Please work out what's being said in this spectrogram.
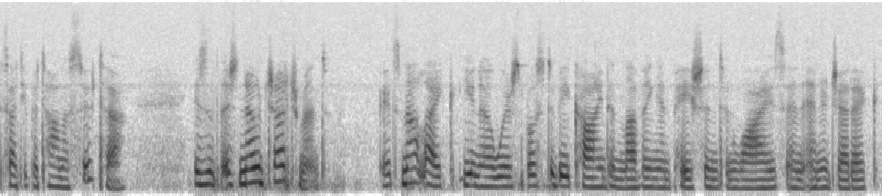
Satipatthana Sutta, is that there's no judgment. It's not like, you know, we're supposed to be kind and loving and patient and wise and energetic,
